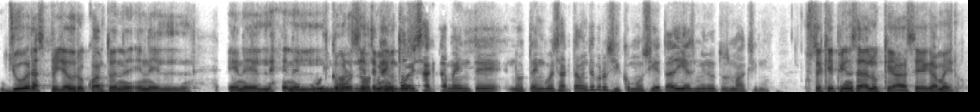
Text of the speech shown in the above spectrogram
Juber Asprilla duró cuánto en, en el, en el, en el Uy, no, como no siete tengo minutos. exactamente, no tengo exactamente, pero sí como 7 a 10 minutos máximo. ¿Usted qué piensa de lo que hace Gamero?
